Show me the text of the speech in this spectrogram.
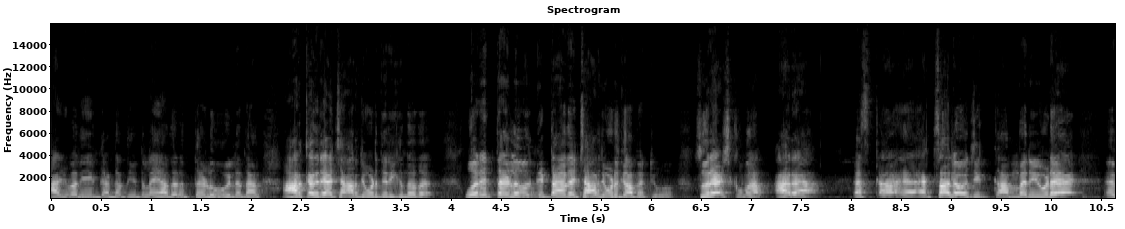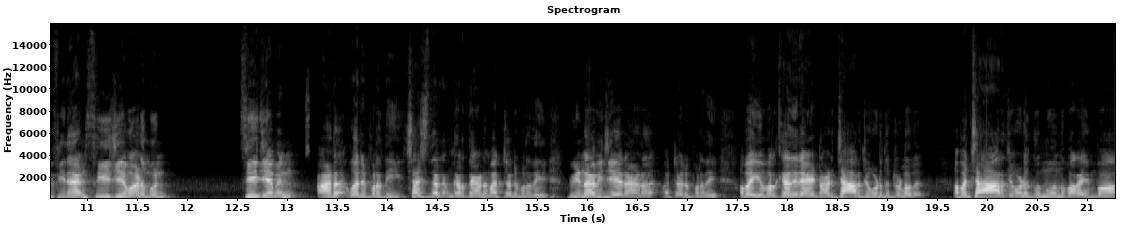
അഴിമതിയും കണ്ടെത്തിയിട്ടുള്ള യാതൊരു തെളിവും ഇല്ലെന്നാണ് ആർക്കെതിരെയാ ചാർജ് കൊടുത്തിരിക്കുന്നത് ഒരു തെളിവും കിട്ടാതെ ചാർജ് കൊടുക്കാൻ പറ്റുമോ സുരേഷ് കുമാർ ആരാ എക്സാലോജി എക്സാലോജിക് കമ്പനിയുടെ ഫിനാൻസ് സി ജി ആണ് മുൻ സി ജി എമ്മിൻ ആണ് ഒരു പ്രതി ശശിധരൻ കർത്തയാണ് മറ്റൊരു പ്രതി വീണ വിജയനാണ് മറ്റൊരു പ്രതി. അപ്പോൾ ഇവർക്കെതിരായിട്ടാണ് ചാർജ് കൊടുത്തിട്ടുള്ളത്. അപ്പോൾ ചാർജ് കൊടുക്കുന്നു എന്ന് പറയുമ്പോൾ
